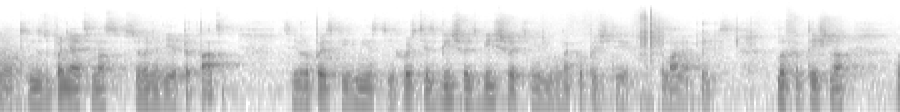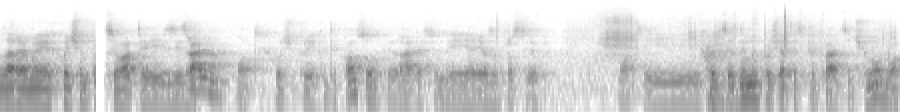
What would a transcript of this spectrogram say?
От не зупиняється у нас сьогодні є 15 це європейських міст, і хочеться збільшувати, збільшувати і накопичити їх максимальну кількість. Ми фактично зараз ми хочемо працювати з Ізраїлем. От хоче приїхати консул Ізраїля сюди, я його запросив. От, і хочеться з ними почати співпрацю. Чому? Бо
